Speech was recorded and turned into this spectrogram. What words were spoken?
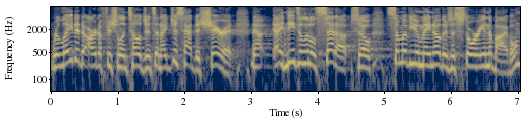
related to artificial intelligence, and I just had to share it. Now, it needs a little setup. So, some of you may know there's a story in the Bible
